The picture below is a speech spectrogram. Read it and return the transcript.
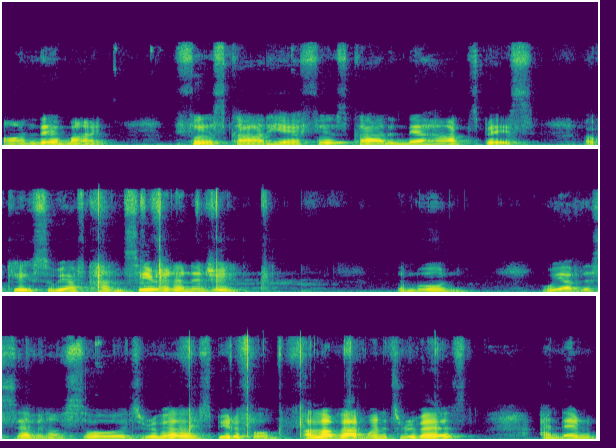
on their mind. First card here, first card in their heart space. Okay, so we have Cancerian energy, the moon. We have the Seven of Swords reversed. Beautiful. I love that when it's reversed. And then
